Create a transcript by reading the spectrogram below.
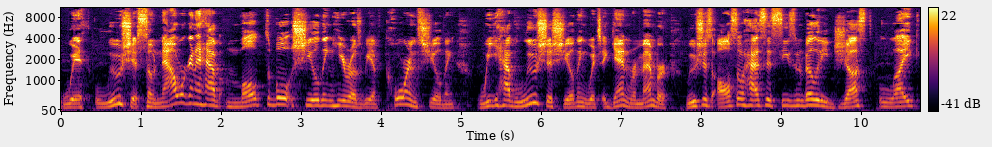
with Lucius. So now we're going to have multiple shielding heroes. We have Korin's shielding, we have Lucius shielding, which again, remember, Lucius also has his season ability just like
